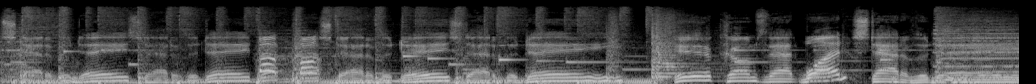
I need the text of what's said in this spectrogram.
Stat of the day, stat of the day, da, da, stat of the day, stat of the day. Here comes that what? Stat of the day.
